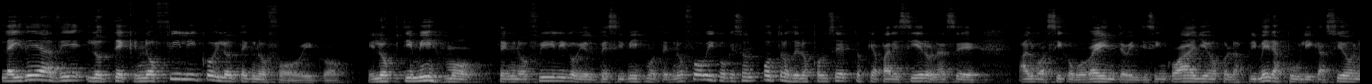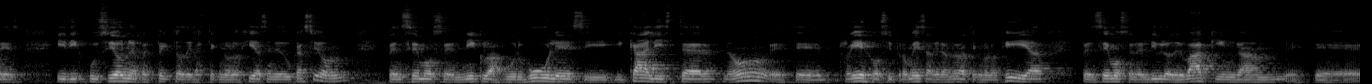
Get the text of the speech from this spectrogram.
la idea de lo tecnofílico y lo tecnofóbico, el optimismo tecnofílico y el pesimismo tecnofóbico, que son otros de los conceptos que aparecieron hace algo así como 20, 25 años, con las primeras publicaciones y discusiones respecto de las tecnologías en educación. Pensemos en Nicolás Burbules y, y Callister, ¿no? este, riesgos y promesas de las nuevas tecnologías. Pensemos en el libro de Buckingham este,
